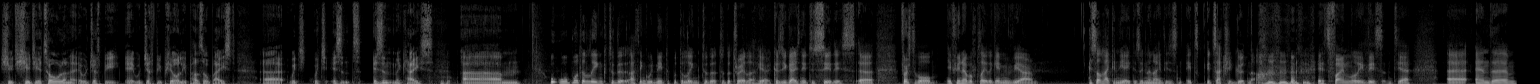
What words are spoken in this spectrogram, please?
shooty shooty at all, and it would just be it would just be purely puzzle based, uh, which which isn't isn't the case. um, We'll, we'll put a link to the. I think we need to put a link to the to the trailer here because you guys need to see this. Uh, first of all, if you never played the game in VR, it's not like in the eighties, in the nineties. It's it's actually good now. it's finally decent, yeah. Uh, and um,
